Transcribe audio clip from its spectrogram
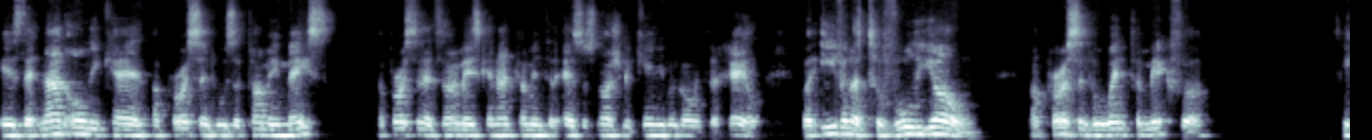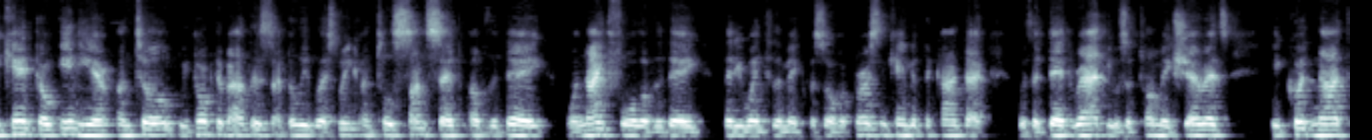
is that not only can a person who's a Tomei Mace, a person that's Tomei Mace cannot come into the Ezras Noshim, he can't even go into the Chel, but even a Tavul Yom, a person who went to mikveh, he can't go in here until, we talked about this, I believe, last week, until sunset of the day or nightfall of the day that he went to the mikveh. So if a person came into contact with a dead rat, he was a Tomei Sheretz, he could not,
